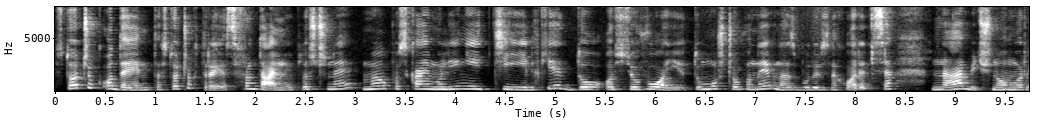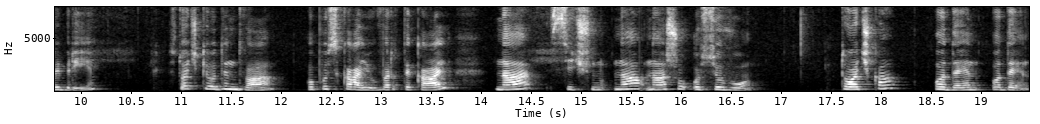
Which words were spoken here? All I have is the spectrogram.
З точок 1 та з точок 3 з фронтальної площини ми опускаємо лінії тільки до осьової, тому що вони в нас будуть знаходитися на бічному ребрі. З точки 1-2 опускаю вертикаль на, січну, на нашу осьову. Точка 1, 1.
